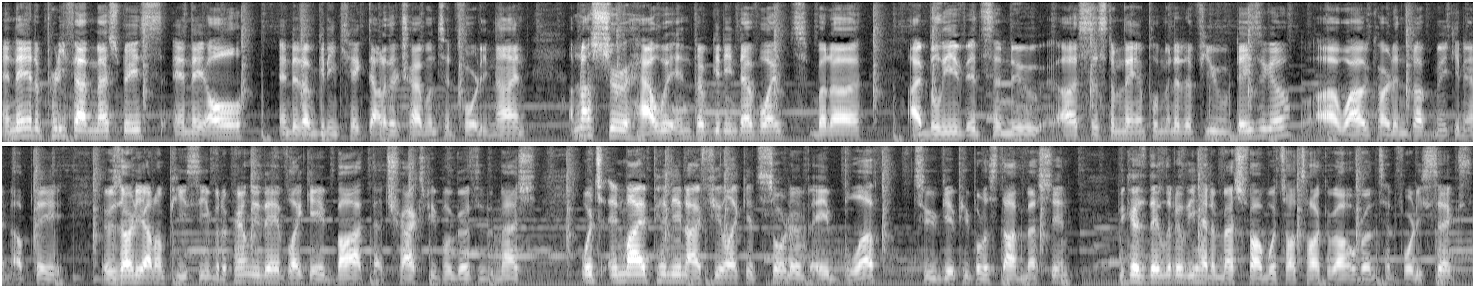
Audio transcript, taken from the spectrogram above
And they had a pretty fat mesh base and they all ended up getting kicked out of their on 1049. I'm not sure how it ended up getting dev wiped, but uh, I believe it's a new uh, system they implemented a few days ago. Uh, Wildcard ended up making an update it was already out on PC, but apparently they have like a bot that tracks people go through the mesh, which in my opinion, I feel like it's sort of a bluff to get people to stop meshing because they literally had a mesh fob, which I'll talk about over on 1046.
